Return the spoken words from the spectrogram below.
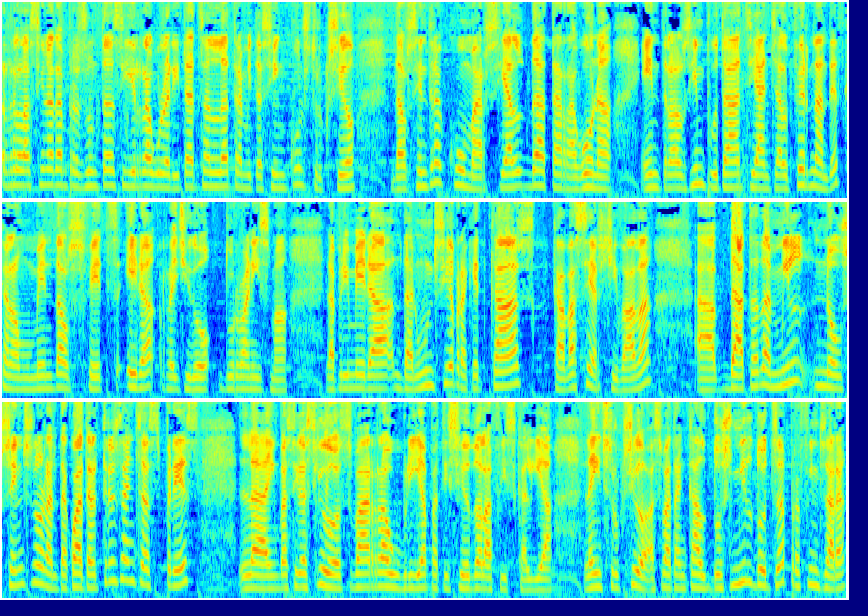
relacionat amb presumptes irregularitats en la tramitació i construcció del centre comercial de Tarragona. Entre els imputats hi ha Àngel Fernández, que en el moment dels fets era regidor d'Urbanisme. La primera denúncia per aquest cas que va ser arxivada, eh, data de 1994. Tres anys després, la investigació es va reobrir a petició de la Fiscalia. La instrucció es va tancar el 2012, però fins ara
